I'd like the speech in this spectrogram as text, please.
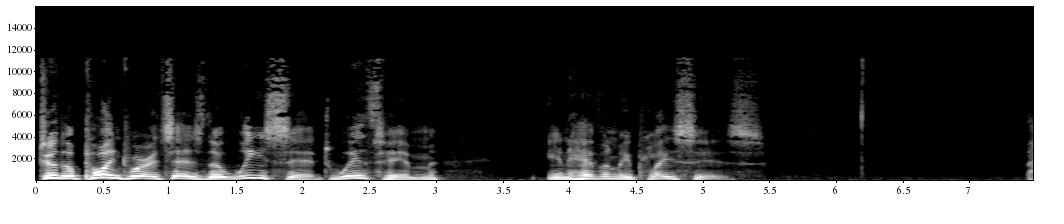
to the point where it says that we sit with him in heavenly places.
